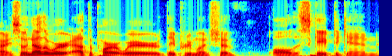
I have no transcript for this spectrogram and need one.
All right. So now that we're at the part where they pretty much have all escaped again,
